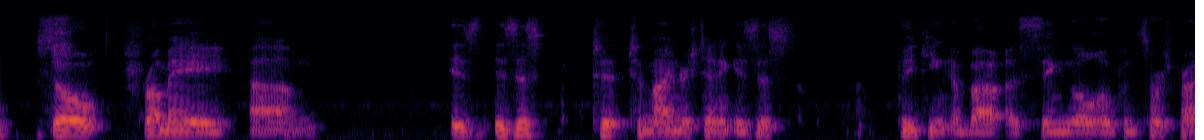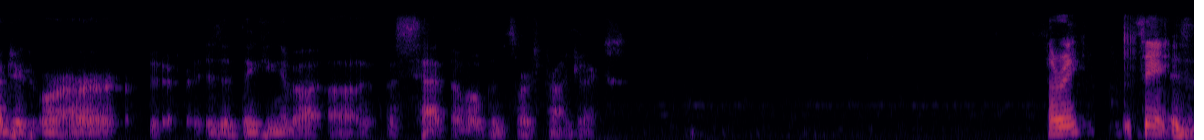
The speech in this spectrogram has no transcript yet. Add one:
You. So from a um, is is this to to my understanding is this thinking about a single open source project or are, is it thinking about a, a set of open source projects? Sorry? Say. Is,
